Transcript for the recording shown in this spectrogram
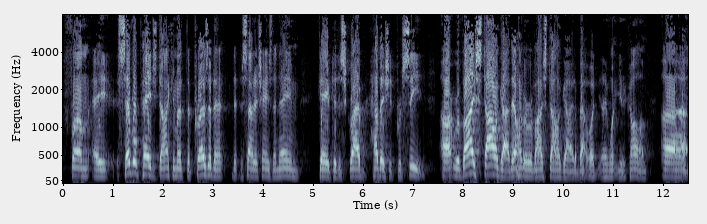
from a several page document the president that decided to change the name gave to describe how they should proceed. Uh, revised style guide. They'll have a revised style guide about what they want you to call them. Uh,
